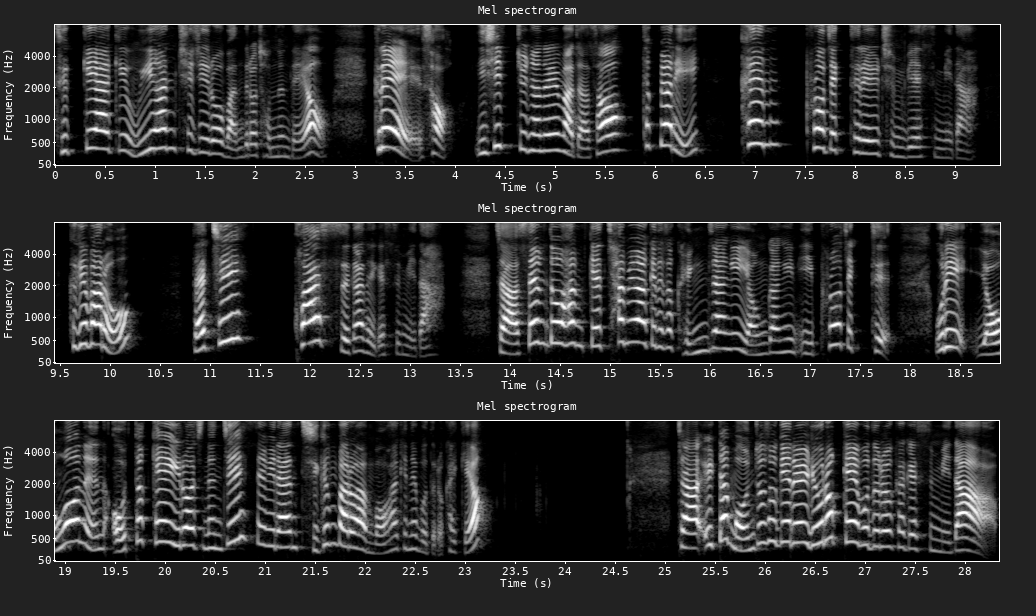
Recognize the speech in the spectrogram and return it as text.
듣게 하기 위한 취지로 만들어졌는데요. 그래서 20주년을 맞아서 특별히 큰 프로젝트를 준비했습니다. 그게 바로 대치 클래스가 되겠습니다. 자, 쌤도 함께 참여하게 돼서 굉장히 영광인 이 프로젝트. 우리 영어는 어떻게 이루어지는지 쌤이랑 지금 바로 한번 확인해 보도록 할게요. 자, 일단 먼저 소개를 이렇게 해보도록 하겠습니다.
